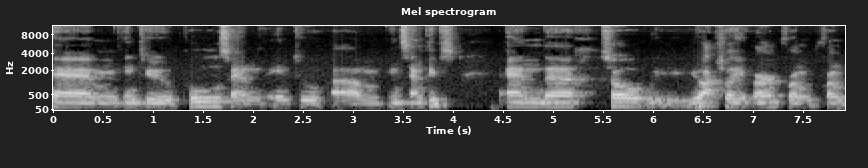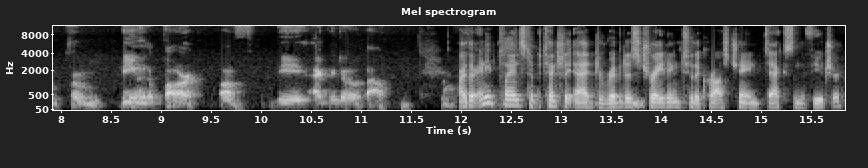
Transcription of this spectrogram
um, into pools and into um, incentives. And uh, so you actually earn from, from, from being a part of the Equito DAO. Are there any plans to potentially add derivatives trading to the cross-chain DEX in the future?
